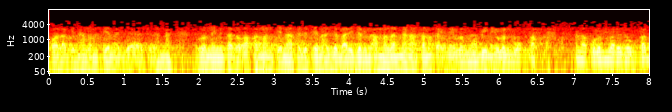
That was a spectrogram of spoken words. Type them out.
kalau lagi. Nah lempian aja sudah. Nah ulun minta doakan mantin apa jadi aja bari jurun amalan. Nah apa kayak ini ulun nah bini ulun buka. Anak ulun bari sukan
